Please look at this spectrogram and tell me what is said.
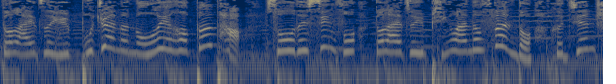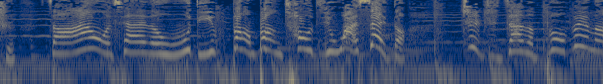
都来自于不倦的努力和奔跑，所有的幸福都来自于平凡的奋斗和坚持。早安，我亲爱的无敌棒棒超级哇塞的！智智家的宝贝们，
